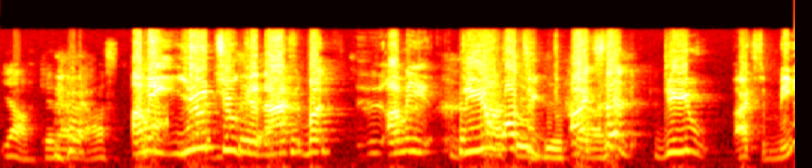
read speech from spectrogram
Yeah, can I ask? I mean, you two can ask, but I mean, do you want to? to I said, do you ask me?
